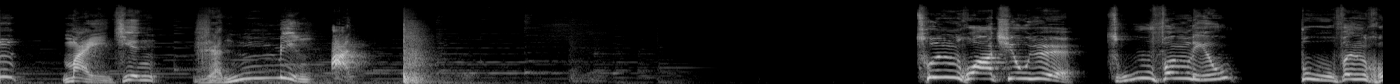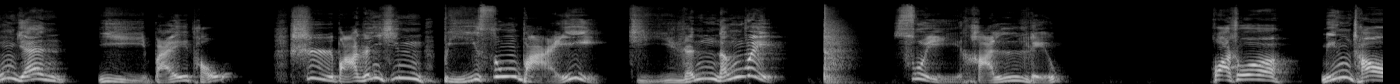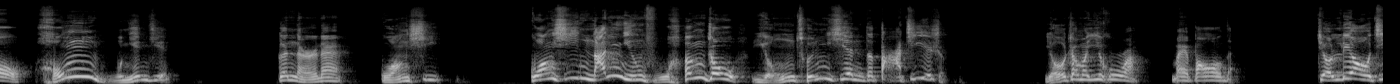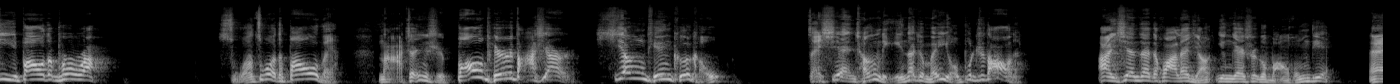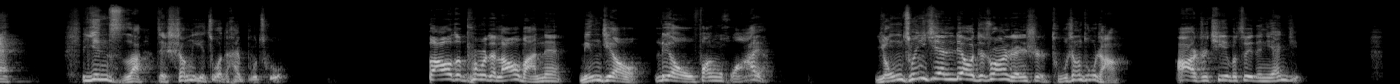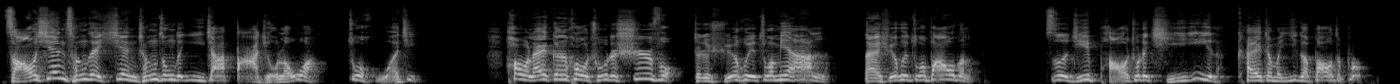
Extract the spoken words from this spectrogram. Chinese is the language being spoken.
卖奸人命案》。花秋月足风流，不分红颜一白头。是把人心比松柏，几人能为岁寒流？话说明朝洪武年间，跟哪儿呢？广西，广西南宁府横州永存县的大街上，有这么一户啊。卖包子，叫廖记包子铺啊。所做的包子呀，那真是薄皮大馅儿，香甜可口，在县城里那就没有不知道的。按现在的话来讲，应该是个网红店。哎，因此啊，这生意做的还不错。包子铺的老板呢，名叫廖芳华呀，永存县廖家庄人士，土生土长，二十七八岁的年纪。早先曾在县城中的一家大酒楼啊做伙计，后来跟后厨的师傅这就学会做面案了，哎，学会做包子了，自己跑出来起义了，开这么一个包子铺。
